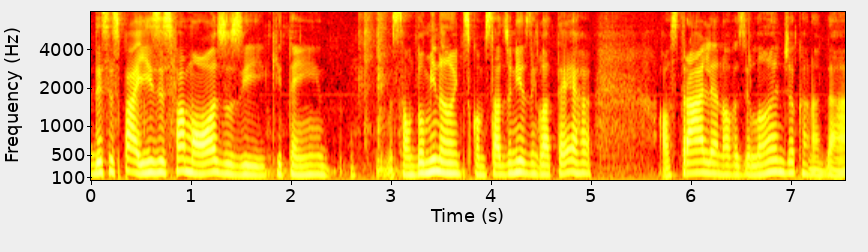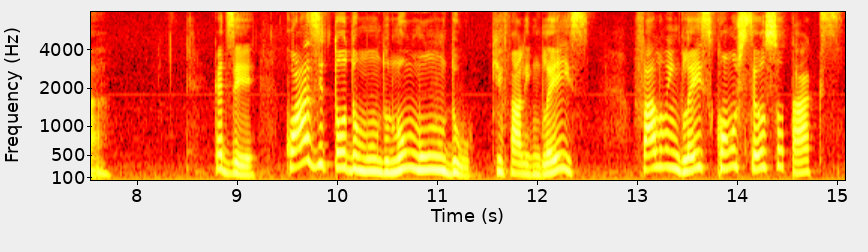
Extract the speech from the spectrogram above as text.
desses países famosos e que tem, são dominantes, como Estados Unidos, Inglaterra, Austrália, Nova Zelândia, Canadá. Quer dizer, quase todo mundo no mundo que fala inglês fala o inglês com os seus sotaques,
